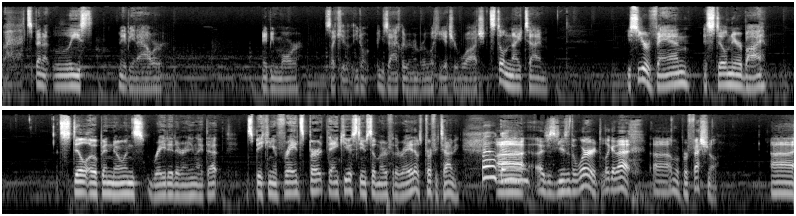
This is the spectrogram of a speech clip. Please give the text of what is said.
It's been at least maybe an hour, maybe more. It's like you, you don't exactly remember looking at your watch. It's still nighttime. You see your van is still nearby. It's still open. No one's raided or anything like that. Speaking of raids, Bert, thank you. Steam still member for the raid. That was perfect timing. Welcome. Uh, I just used the word. Look at that. Uh, I'm a professional. Uh,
